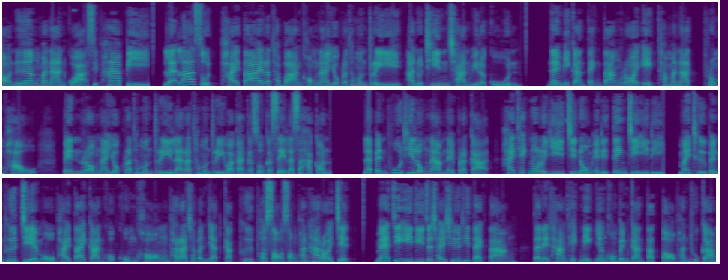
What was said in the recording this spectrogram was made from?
ต่อเนื่องมานานกว่า 15 ปี และล่าสุดภายใต้รัฐบาลของนายกรัฐมนตรี อนุทิน ชาญวีรกูล ได้มีการแต่งตั้งร้อยเอกธรรมนัฐพรมเผ่า เป็นรองนายกรัฐมนตรีและรัฐมนตรีว่าการกระทรวงเกษตรและสหกรณ์และเป็นผู้ที่ลงนามในประกาศ ให้เทคโนโลยี Genome Editing GED ไม่ถือเป็นพืช GMO ภายใต้การควบคุมของพระราชบัญญัติกักพืชพศ 2507 แม้ GED จะใช้ชื่อที่แตกต่าง แต่ในทางเทคนิคยังคงเป็นการตัดต่อพันธุกรรม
